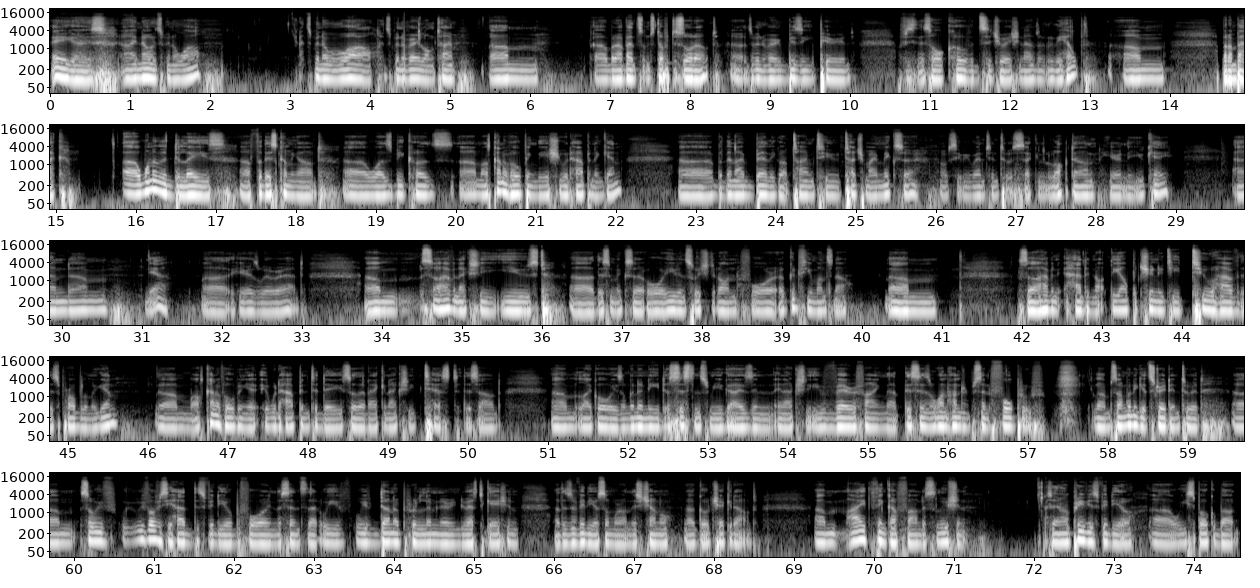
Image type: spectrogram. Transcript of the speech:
Hey guys, I know it's been a while. It's been a while. It's been a very long time. Um, uh, but I've had some stuff to sort out. Uh, it's been a very busy period. Obviously, this whole COVID situation hasn't really helped. Um, but I'm back. Uh, one of the delays uh, for this coming out uh, was because um, I was kind of hoping the issue would happen again. Uh, but then I barely got time to touch my mixer. Obviously, we went into a second lockdown here in the UK and um, yeah, uh, here's where we're at. Um, so I haven't actually used uh, this mixer or even switched it on for a good few months now. Um, so I haven't had not the opportunity to have this problem again. Um, I was kind of hoping it, it would happen today so that I can actually test this out. Um, like always, I'm going to need assistance from you guys in, in actually verifying that this is 100% foolproof. Um, so I'm going to get straight into it. Um, so we've we've obviously had this video before in the sense that we've we've done a preliminary investigation. Uh, there's a video somewhere on this channel. Uh, go check it out. Um, I think I've found a solution. So in our previous video, uh, we spoke about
